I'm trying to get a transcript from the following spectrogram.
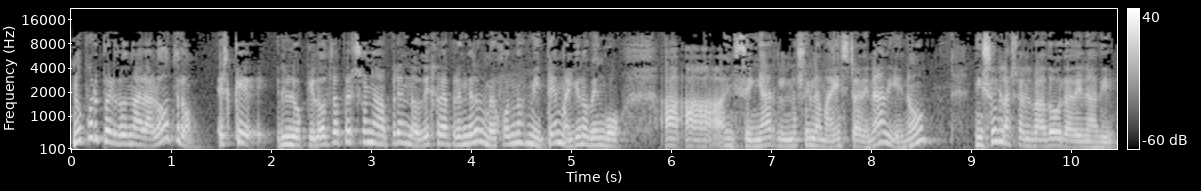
No por perdonar al otro, es que lo que la otra persona aprenda o deje de aprender a lo mejor no es mi tema. Yo no vengo a, enseñarle, no soy la maestra de nadie, ¿no? Ni soy la salvadora de nadie.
